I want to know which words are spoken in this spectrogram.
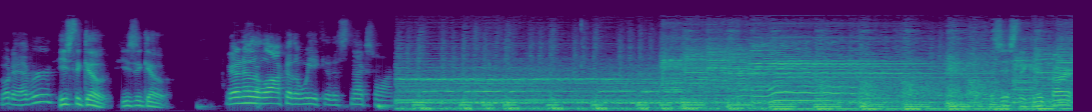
Whatever. He's the goat. He's the goat. We got another lock of the week of this next one. Is this the good part?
